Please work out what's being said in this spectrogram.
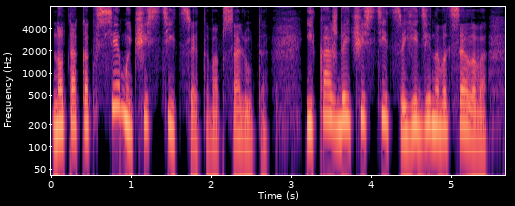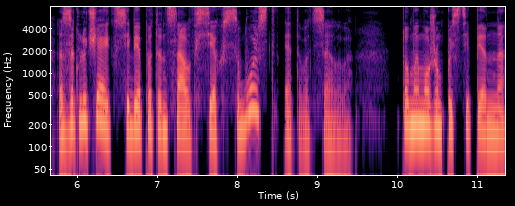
Но так как все мы частицы этого абсолюта, и каждая частица единого целого заключает в себе потенциал всех свойств этого целого, то мы можем постепенно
